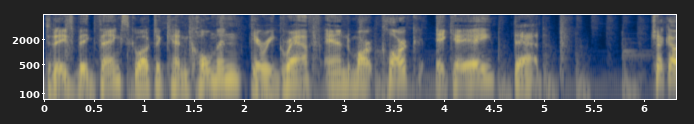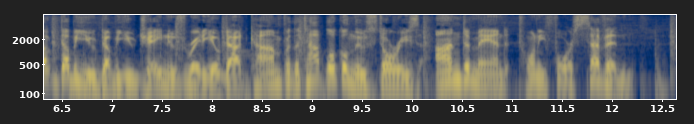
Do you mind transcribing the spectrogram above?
Today's big thanks go out to Ken Coleman, Gary Graff, and Mark Clark, aka Dad. Check out WWJNewsRadio.com for the top local news stories on demand 24 7. Do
